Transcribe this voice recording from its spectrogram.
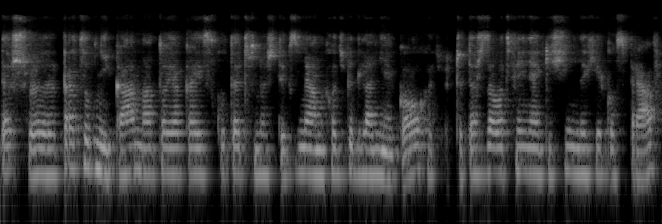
też e, pracownika, na to, jaka jest skuteczność tych zmian, choćby dla niego, czy też załatwienia jakichś innych jego spraw.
